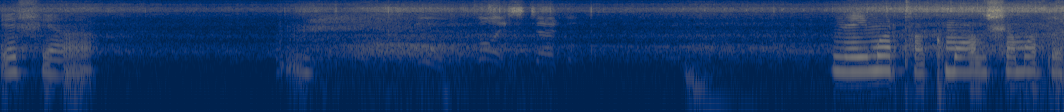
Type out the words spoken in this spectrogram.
Öf ya. Neymar takıma alışamadı.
